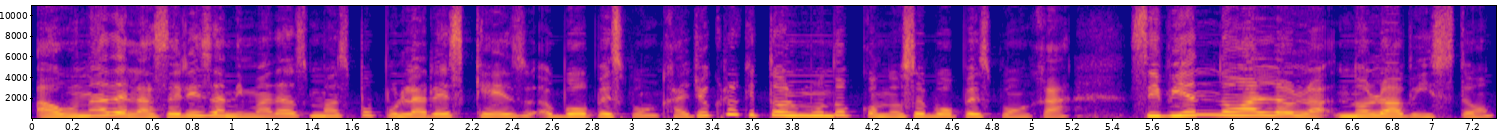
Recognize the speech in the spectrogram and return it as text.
a una de las series animadas más populares que es Bob Esponja. Yo creo que todo el mundo conoce Bob Esponja, si bien no lo, no lo ha visto.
